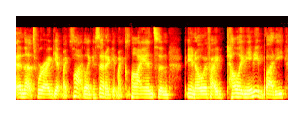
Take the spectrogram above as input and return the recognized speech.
And that's where I get my client. Like I said, I get my clients, and you know, if I'm telling anybody,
